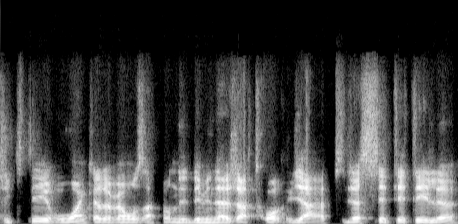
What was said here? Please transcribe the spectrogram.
j'ai quitté Rouen quand j'avais 11 ans, puis on est déménagé à Trois-Rivières. Puis là, cet été-là,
